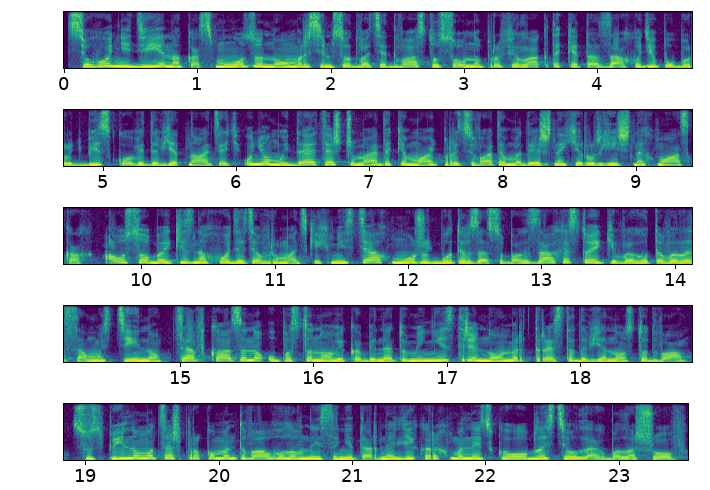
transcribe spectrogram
Сьогодні діє наказ МОЗу номер 722 стосовно профілактики та заходів по боротьбі з COVID-19. У ньому йдеться, що медики мають працювати в медичних хірургічних масках, а особи, які знаходяться в громадських місцях, можуть бути в засобах захисту, які виготовили самостійно. Це вказано у постанові Кабінету міністрів номер 392. Суспільному це ж прокоментував головний санітарний лікар Хмельницької області Олег Балашов.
